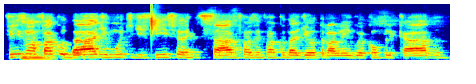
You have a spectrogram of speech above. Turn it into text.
Fiz uma uhum. faculdade muito difícil, a gente sabe, fazer faculdade de outra língua é complicado.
